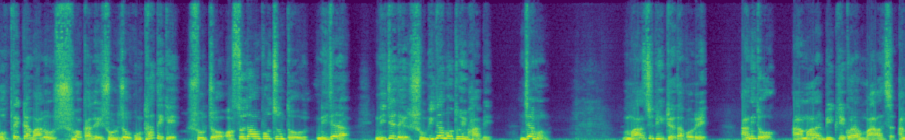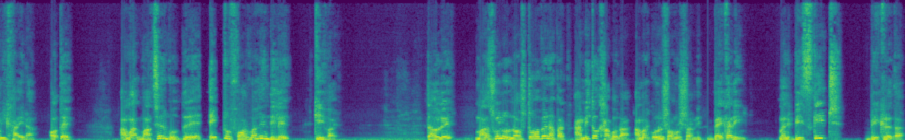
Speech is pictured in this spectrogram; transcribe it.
প্রত্যেকটা মানুষ সকালে সূর্য ওঠা থেকে সূর্য অস্ত যাওয়া পর্যন্ত নিজেরা নিজেদের সুবিধা মতোই ভাবে। যেমন, মাছ বিক্রেতা বলে, আমি তো আমার বিক্রি করা মাছ আমি খাই না। অতএব, আমার মাছের মধ্যে একটু ফরমালিন দিলে কি হয়? তাহলে, মাছগুলো নষ্ট হবে না, বাট আমি তো খাব না, আমার কোনো সমস্যা নেই। বেকারি মানে বিস্কিট বিক্রেতা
